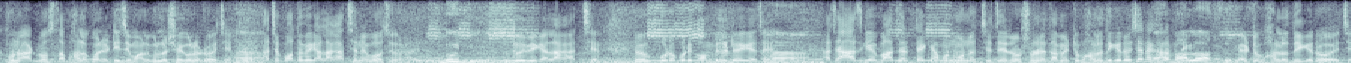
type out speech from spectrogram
এখন আট বস্তা। ভালো কোয়ালিটি যে মালগুলো সেগুলো রয়েছে। হ্যাঁ। আচ্ছা কত বিঘা লাগাচ্ছেন এবছর দুই দিকে দুই বিঘা লাগাচ্ছেন। পুরোপুরি কমপ্লিট হয়ে গেছে? হ্যাঁ। আচ্ছা আজকে বাজারটা কেমন মনে হচ্ছে? যে রসুনের দাম একটু ভালো দিকে রয়েছে না হ্যাঁ, খারাপ ভালো আছে। একটু ভালো দিকে রয়েছে।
